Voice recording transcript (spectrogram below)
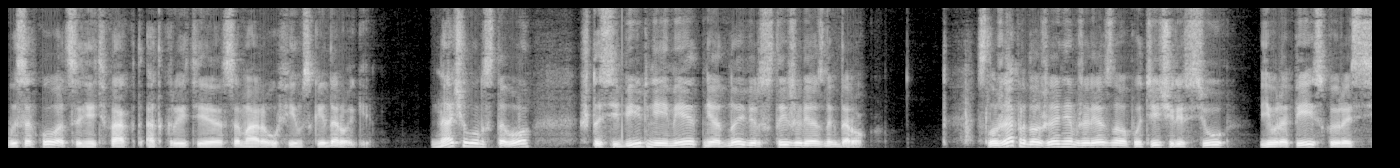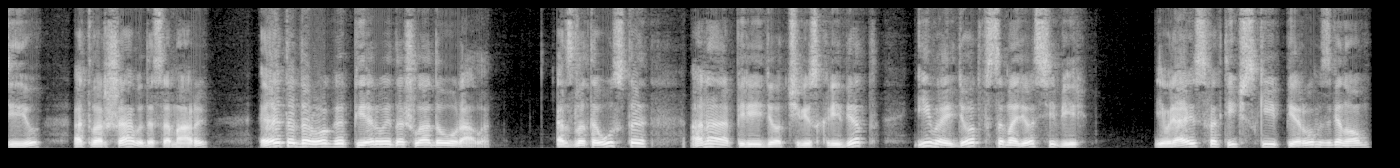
высоко оценить факт открытия Самара-Уфимской дороги. Начал он с того, что Сибирь не имеет ни одной версты железных дорог. Служа продолжением железного пути через всю европейскую Россию, от Варшавы до Самары, эта дорога первой дошла до Урала. От Златоуста она перейдет через хребет и войдет в самую Сибирь. Являясь фактически первым звеном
